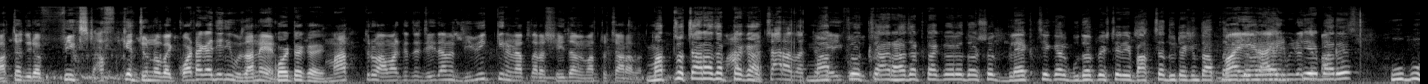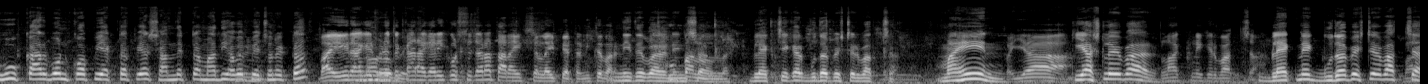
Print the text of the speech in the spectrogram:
বাচ্চা দুইটা ফিক্সড আজকের জন্য ভাই কয় টাকা দিয়ে দিব জানেন? কয় টাকায়? মাত্র আমার কাছে যেই দামে বিবেক কিনেন আপনারা সেই দামে মাত্র চার হাজার মাত্র চার হাজার টাকা? মাত্র 4,000 টাকা, মাত্র চার হাজার টাকা হলে দর্শক ব্ল্যাক চেকার বুদাপেস্টের এই বাচ্চা দুইটা কিন্তু আপনার একেবারে হুবহু কার্বন কপি একটা পেয়ার সামনেরটা মাদি হবে পেছনেরটা ভাই এর আমার ভিডিওতে কারাগারি করছে যারা তারা ইনশাআল্লাহ এই পেয়ারটা নিতে পারে নিতে পারেন ইনশাআল্লাহ। ব্ল্যাক চেকার বুদাপেস্টের বাচ্চা। মাহিন ভাইয়া কি আসলো এবার? ব্ল্যাক নেকের বাচ্চা। ব্ল্যাক নেক বুদাপেস্টের বাচ্চা।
